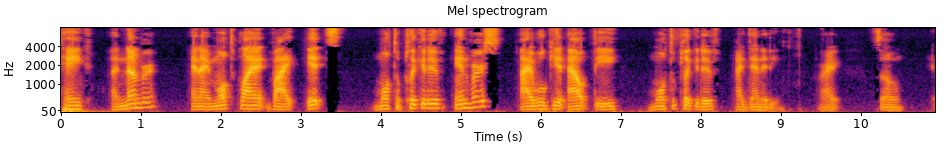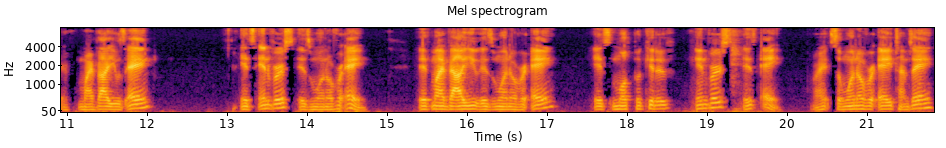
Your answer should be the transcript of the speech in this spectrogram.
take a number and I multiply it by its multiplicative inverse, I will get out the multiplicative identity, right? So if my value is A, its inverse is 1 over A. If my value is 1 over A, its multiplicative inverse is A right? So 1 over a times a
